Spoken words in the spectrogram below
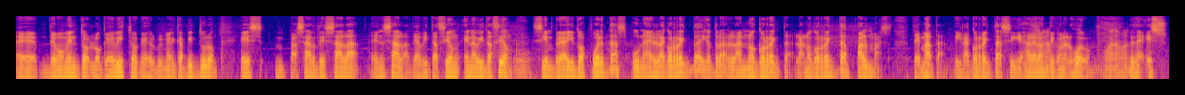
Eh, de momento, lo que he visto, que es el primer capítulo, es pasar de sala en sala, de habitación en habitación. Siempre hay dos puertas, una es la correcta y otra la no correcta. La no correcta, palmas, te mata. Y la correcta, sigues adelante Ah. con el juego. Bueno, bueno. Entonces, es,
